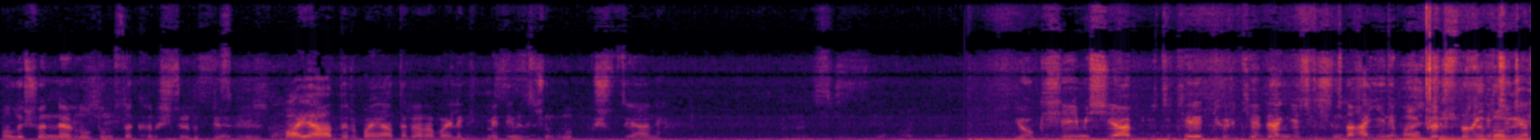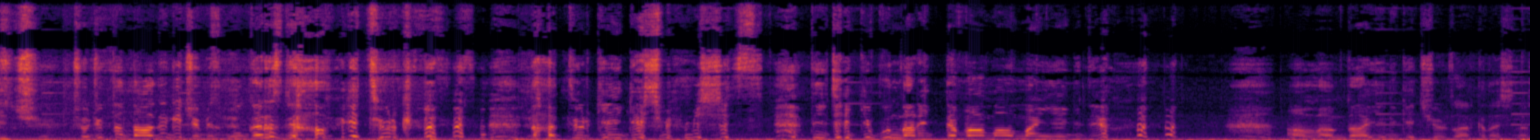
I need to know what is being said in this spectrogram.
Vallahi şu an nerede olduğumuzu da karıştırdık biz. Bayağıdır bayağıdır arabayla gitmediğimiz için unutmuşuz yani. Yok şeymiş ya iki kere Türkiye'den geçtik şimdi daha yeni Hayır çocuk Bulgaristan'a geçeceğiz. Çocuk da dalga geçiyor. Biz Bulgarız diyor. Halbuki Türk. Daha Türkiye'yi geçmemişiz. Diyecek ki bunlar ilk defa mı Almanya'ya gidiyor? Allah'ım daha yeni geçiyoruz arkadaşlar.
